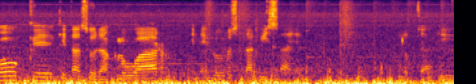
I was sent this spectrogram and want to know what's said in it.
Oke kita sudah keluar. Ini lurus nggak bisa ya. Belum jadi.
